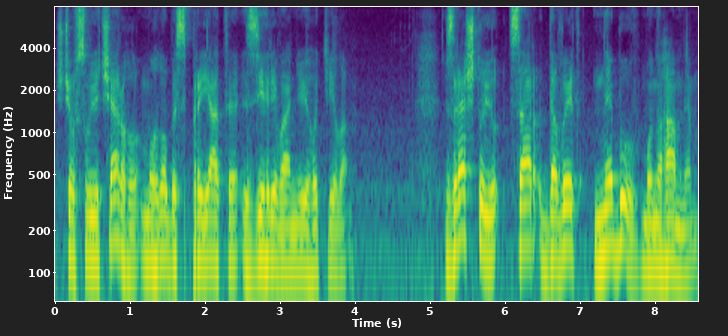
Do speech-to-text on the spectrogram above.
що в свою чергу могло би сприяти зігріванню його тіла. Зрештою, цар Давид не був моногамним.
